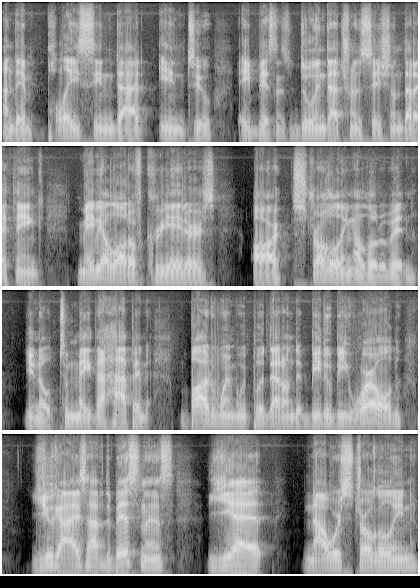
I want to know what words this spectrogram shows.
and then placing that into a business, doing that transition that I think maybe a lot of creators are struggling a little bit, you know, to make that happen. But when we put that on the B2B world, you guys have the business, yet now we're struggling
